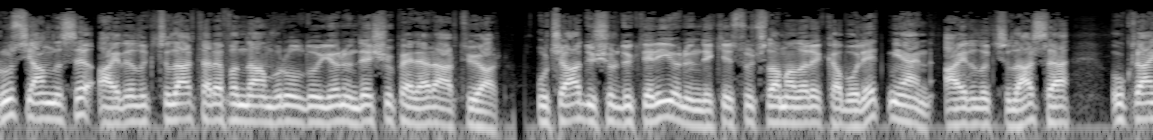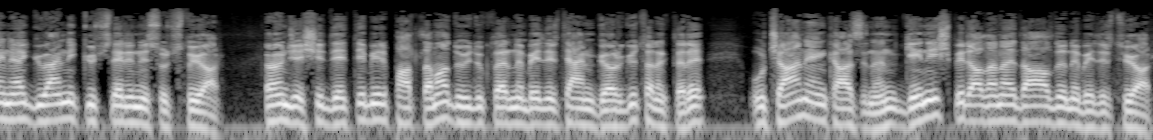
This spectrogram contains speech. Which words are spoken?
Rus yanlısı ayrılıkçılar tarafından vurulduğu yönünde şüpheler artıyor. Uçağı düşürdükleri yönündeki suçlamaları kabul etmeyen ayrılıkçılarsa Ukrayna güvenlik güçlerini suçluyor. Önce şiddetli bir patlama duyduklarını belirten görgü tanıkları uçağın enkazının geniş bir alana dağıldığını belirtiyor.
